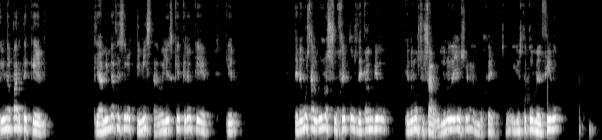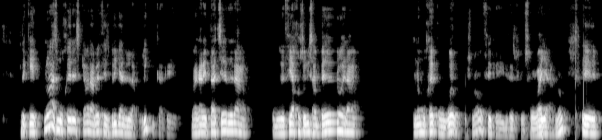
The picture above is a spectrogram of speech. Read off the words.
hay una parte que, que a mí me hace ser optimista, ¿no? Y es que creo que, que tenemos algunos sujetos de cambio que no hemos usado, y uno de ellos son las mujeres, yo estoy convencido de que no las mujeres que ahora a veces brillan en la política, que Margaret Thatcher era, como decía José Luis San Pedro, era una mujer con huevos, ¿no? que dices, pues, pues vaya, ¿no? Eh,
